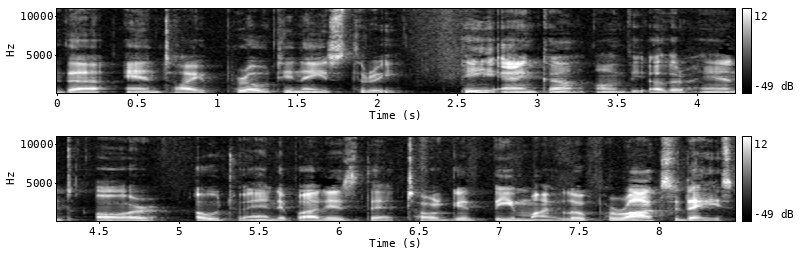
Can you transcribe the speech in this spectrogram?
the anti-proteinase 3. P ANCA, on the other hand, are autoantibodies that target the myeloperoxidase.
